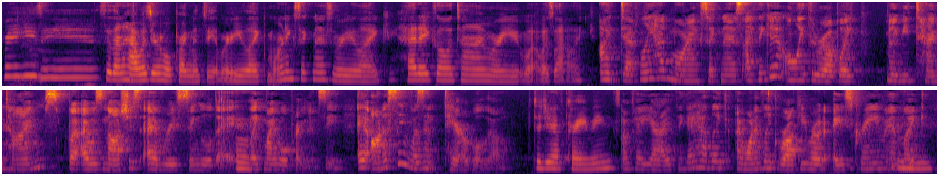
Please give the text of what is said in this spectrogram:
Crazy. So then, how was your whole pregnancy? Were you like morning sickness? Were you like headaches all the time? Were you what was that like? I definitely had morning sickness. I think I only threw up like maybe 10 times, but I was nauseous every single day, like my whole pregnancy. It honestly wasn't terrible though. Did you have cravings? Okay, yeah, I think I had like, I wanted like Rocky Road ice cream and like mm-hmm.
